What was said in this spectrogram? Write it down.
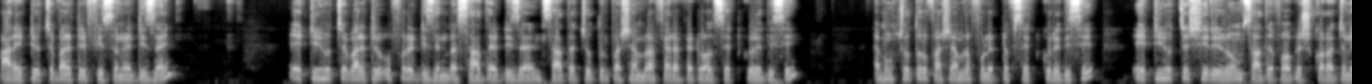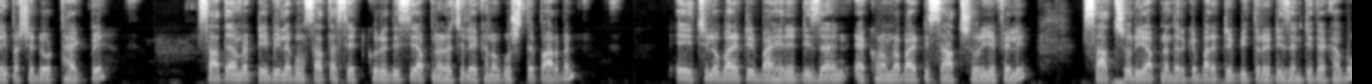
আর এটি হচ্ছে বাড়িটির পিছনের ডিজাইন এটি হচ্ছে বাড়িটির উপরের ডিজাইন বা সাদের ডিজাইন সাদের চতুর্পাশে আমরা ফেরাফেট ওয়াল সেট করে দিছি এবং চতুর্পাশে আমরা ফুলের টপ সেট করে দিছি। এটি হচ্ছে সিঁড়ি রুম সাদে প্রবেশ করার জন্য এই পাশে ডোর থাকবে। সাদে আমরা টেবিল এবং ছাতা সেট করে দিছি, আপনারা ছেলে এখানে বসতে পারবেন। এই ছিল বাড়িটির বাইরের ডিজাইন এখন আমরা বাড়িটির ছাদ সরিয়ে ফেলি। ছাদ সরিয়ে আপনাদেরকে বাড়িটির ভিতরে ডিজাইনটি দেখাবো।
